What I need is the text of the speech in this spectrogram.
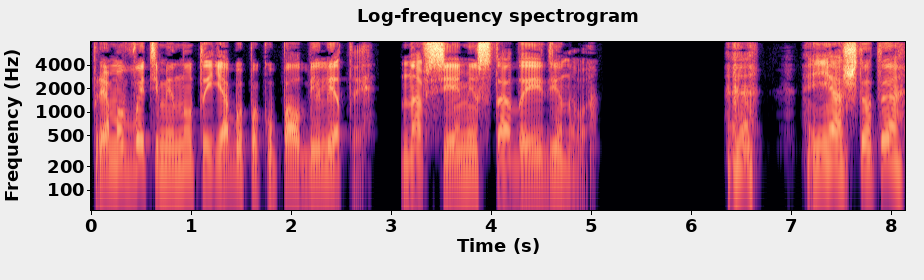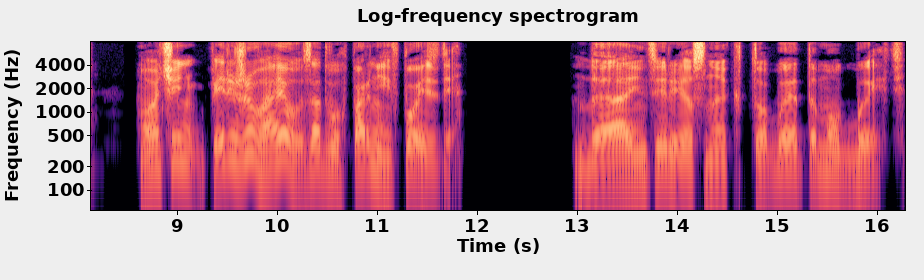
Прямо в эти минуты я бы покупал билеты на все места до единого. «Я что-то очень переживаю за двух парней в поезде». «Да, интересно, кто бы это мог быть?»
